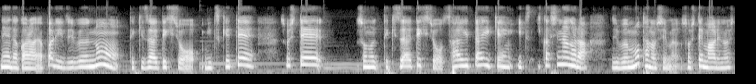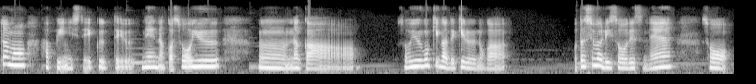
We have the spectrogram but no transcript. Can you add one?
ねだからやっぱり自分の適材適所を見つけてそしてその適材適所を最大限生かしながら自分も楽しむそして周りの人もハッピーにしていくっていうねなんかそういううんなんかそういう動きができるのが、私は理想ですね。そう。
